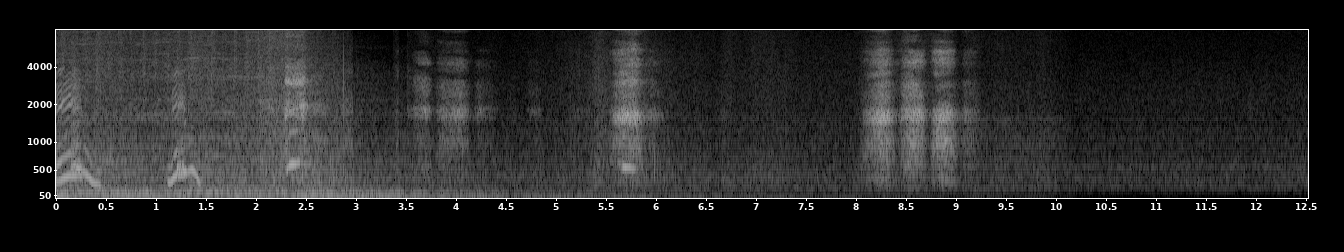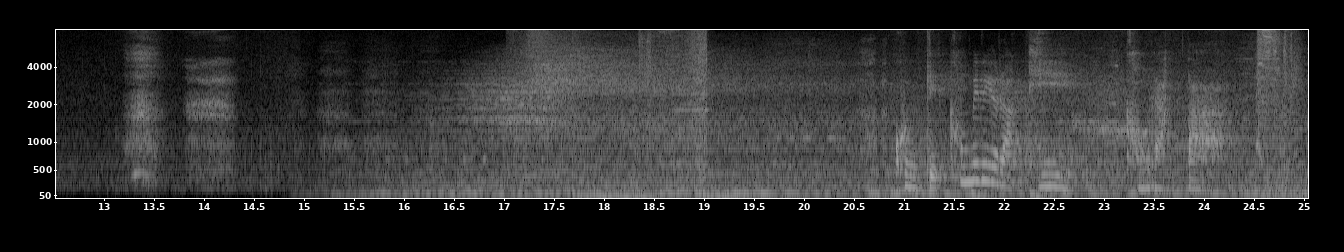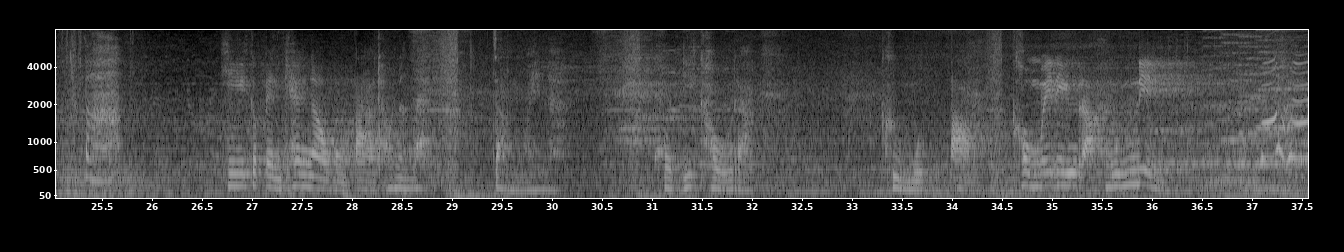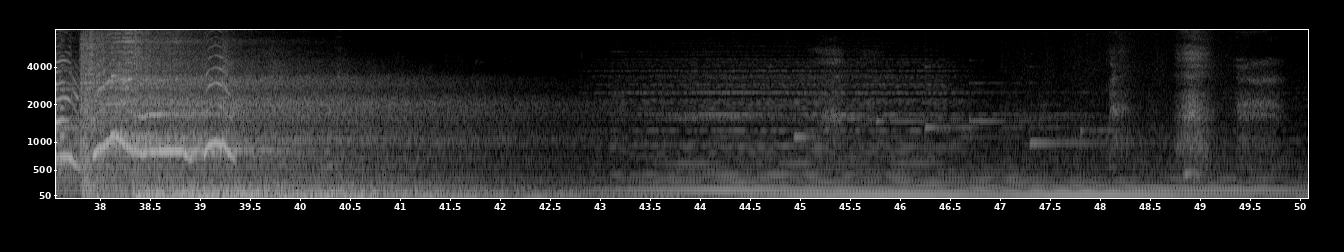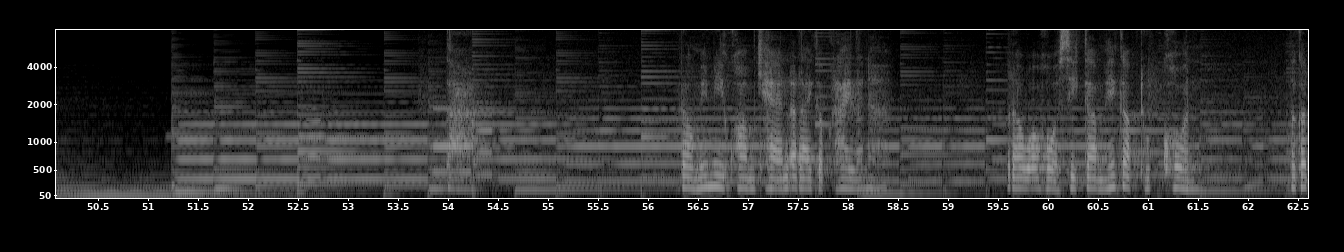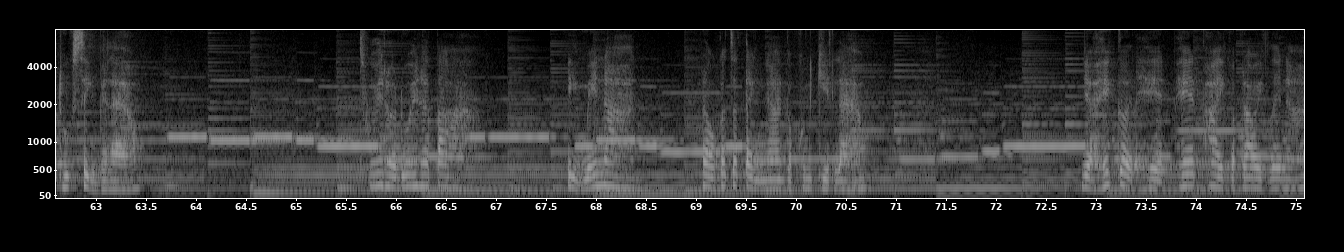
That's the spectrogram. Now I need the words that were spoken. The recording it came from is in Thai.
นินนินคุณกิตเขาไม่ได้รักพี่ เขารักตา ตา พี่ก็เป็นแค่เงาของตาเท่านั้นแหละจำไว้นะ คนที่เขารัก คือมุตตา เขาไม่ได้รักมุนนินตาเราไม่มีความแค้นอะไรกับใครแล้วนะ เราอโหสิกรรมให้กับทุกคน แล้วก็ทุกสิ่งไปแล้ว ช่วยเราด้วยนะตา อีกไม่นาน เราก็จะแต่งงานกับคุณกิตแล้ว อย่าให้เกิดเหตุเพศภัยกับเราอีกเลยนะ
